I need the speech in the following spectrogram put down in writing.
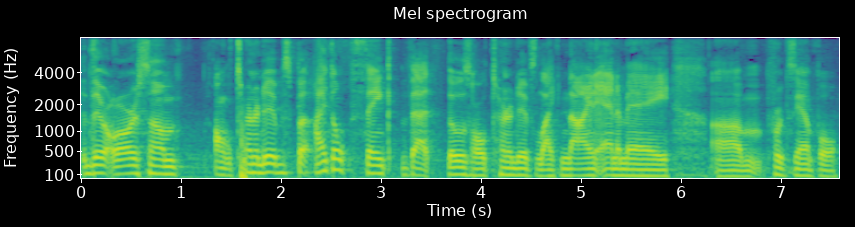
there are some alternatives, but I don't think that those alternatives like Nine Anime, um, for example,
